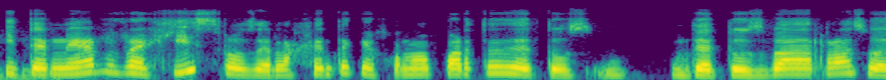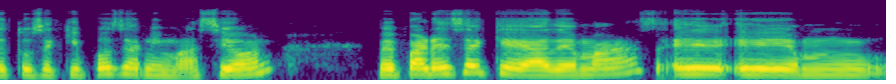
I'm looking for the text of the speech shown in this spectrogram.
y tener registros de la gente que forma parte de tus, de tus barras o de tus equipos de animación. Me parece que además, eh, em,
